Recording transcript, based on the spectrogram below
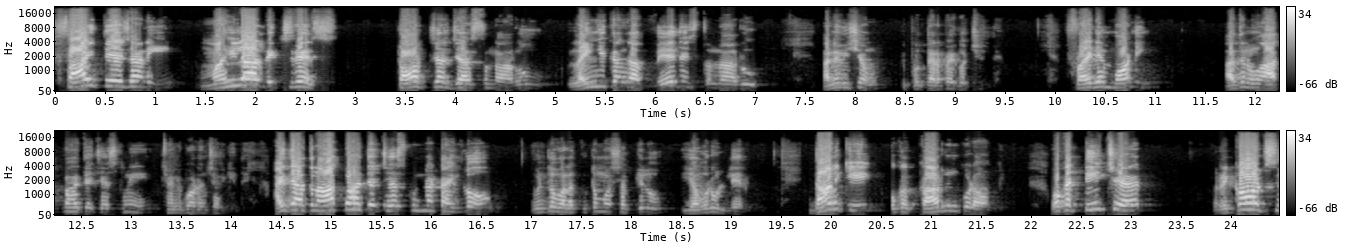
సాయి తేజని మహిళా లెక్చరర్స్ టార్చర్ చేస్తున్నారు లైంగికంగా వేధిస్తున్నారు అనే విషయం ఇప్పుడు తెరపైకి వచ్చింది. ఫ్రైడే మార్నింగ్ అతను ఆత్మహత్య చేసుకుని చనిపోవడం జరిగింది. అయితే అతను ఆత్మహత్య చేసుకున్న టైంలో ఇంట్లో వాళ్ళ కుటుంబ సభ్యులు ఎవరూ లేరు. దానికి ఒక కారణం కూడా ఉంది. ఒక టీచర్ రికార్డ్స్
